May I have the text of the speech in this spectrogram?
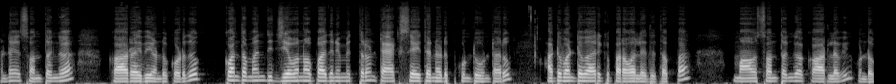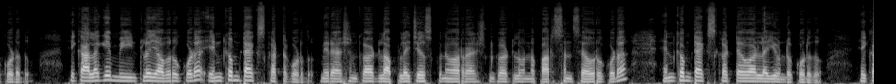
అంటే సొంతంగా కారు అది ఉండకూడదు. కొంతమంది జీవనోపాధి నిమిత్తం ట్యాక్సీ అయితే నడుపుకుంటూ ఉంటారు. అటువంటి వారికి పర్వాలేదు తప్ప మా సొంతంగా కార్లు అవి ఉండకూడదు. ఇక అలాగే మీ ఇంట్లో ఎవరు కూడా ఇన్కమ్ ట్యాక్స్ కట్టకూడదు. మీ రేషన్ కార్డులో అప్లై చేసుకునేవారు రేషన్ కార్డులో ఉన్న పర్సన్స్ ఎవరు కూడా ఇన్కమ్ ట్యాక్స్ కట్టే వాళ్ళు అయి ఉండకూడదు. ఇక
